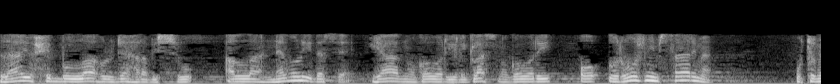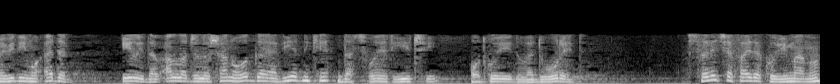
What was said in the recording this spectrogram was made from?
la yuhibbu Allahu al-jahra bisu Allah ne voli da se javno govori ili glasno govori o ružnim stvarima. U tome vidimo edeb ili da Allah Đelešanu odgaja vjernike da svoje riječi odgoje i dovedu u red. Sljedeća fajda koju imamo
